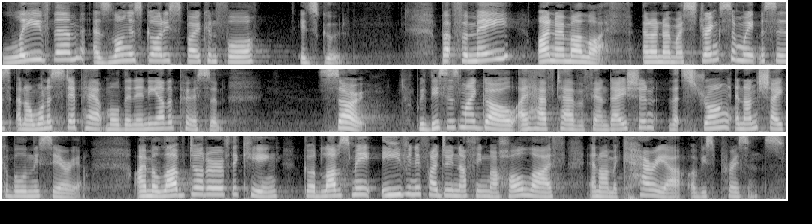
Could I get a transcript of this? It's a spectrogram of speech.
Leave them as long as God is spoken for, it's good. But for me, I know my life and I know my strengths and weaknesses, and I want to step out more than any other person. So, with this as my goal, I have to have a foundation that's strong and unshakable in this area. I'm a loved daughter of the King. God loves me even if I do nothing my whole life, and I'm a carrier of His presence.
